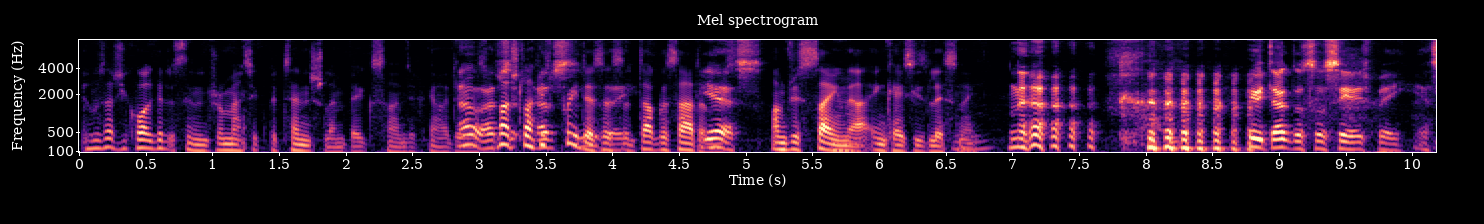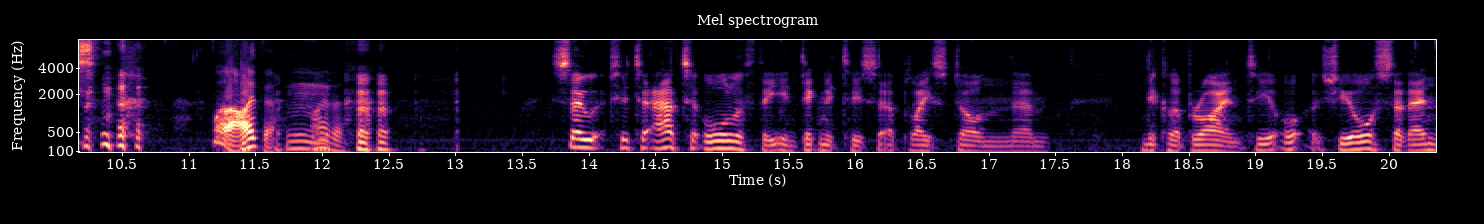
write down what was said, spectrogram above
who was actually quite good at seeing the dramatic potential in big scientific ideas, Oh, abso- much like his absolutely. predecessor Douglas Adams. Yes. I'm just saying that in case he's listening. Who, Douglas or CHB? Yes. Well, either, Hmm. either. So, to, to add to all of the indignities that are placed on um, Nicola Bryant, she also then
